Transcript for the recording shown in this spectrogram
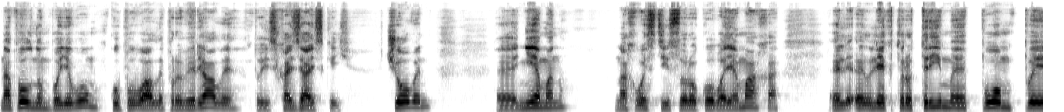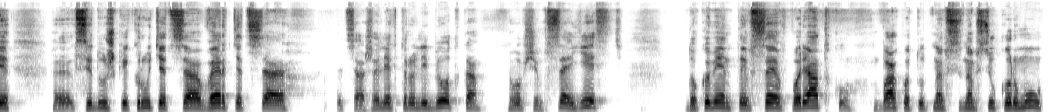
На повному бойовому купували, провіряли, тобто хазяйський човен, е, Нєман, на хвості 40 Ямаха, ел- електротріми, помпи, е, сідушки крутяться, вертяться, ця ж електролебедка. В общем, все є. Документи, все в порядку. Бако тут на всю, на всю корму.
